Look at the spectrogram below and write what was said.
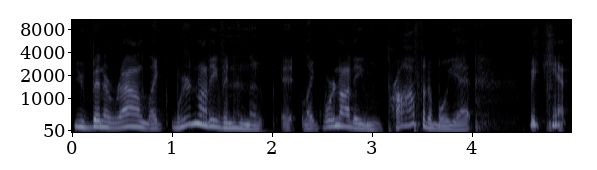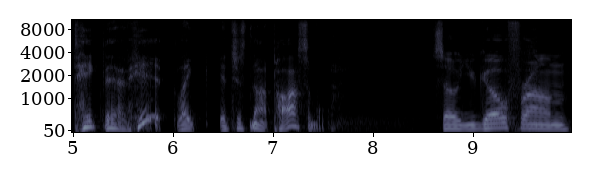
you've been around. Like we're not even in the eh, like we're not even profitable yet. We can't take that hit. Like it's just not possible. So you go from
